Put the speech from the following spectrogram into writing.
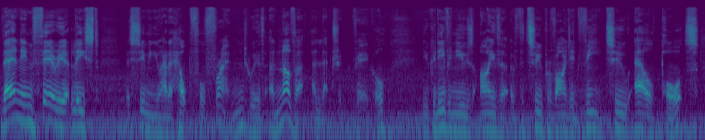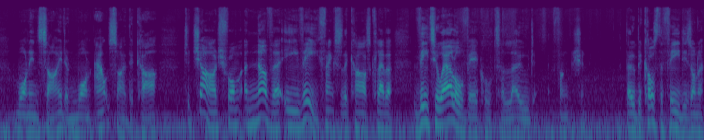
then, in theory at least, assuming you had a helpful friend with another electric vehicle, you could even use either of the two provided V2L ports, one inside and one outside the car, to charge from another EV, thanks to the car's clever V2L or vehicle to load function. Though, because the feed is on a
